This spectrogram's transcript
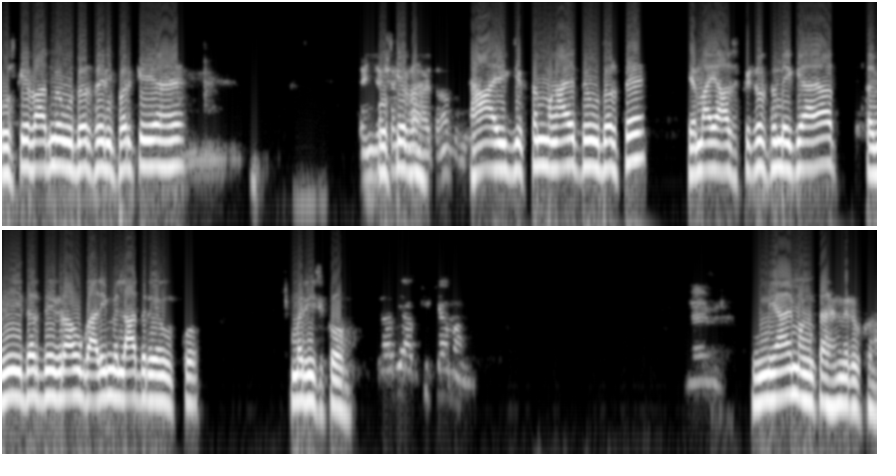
उसके बाद में उधर से रिफर किए हैं। उसके बाद हाँ इंजेक्शन मंगाए थे उधर से एम आई हॉस्पिटल से लेके आया तभी इधर देख रहा हूँ गाड़ी में लाद रहे हैं उसको मरीज़ को। आपकी क्या मांग न्याय माँगता है मेरे को।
